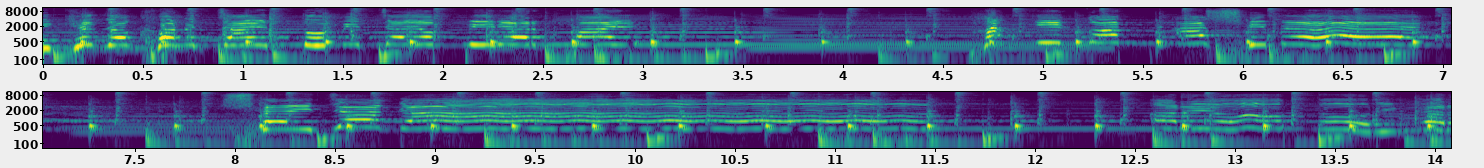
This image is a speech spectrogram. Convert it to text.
শিখে যখন চাই, তুমি চাইও পীরের পায়ে। হাকিকত আসিবে সেই জায়গা। আরে ও তরিকার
